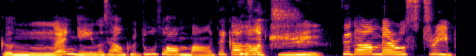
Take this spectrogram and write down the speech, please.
搿五个人，侬想想看多少忙，再加多少上剧？再加上 Meryl Streep，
